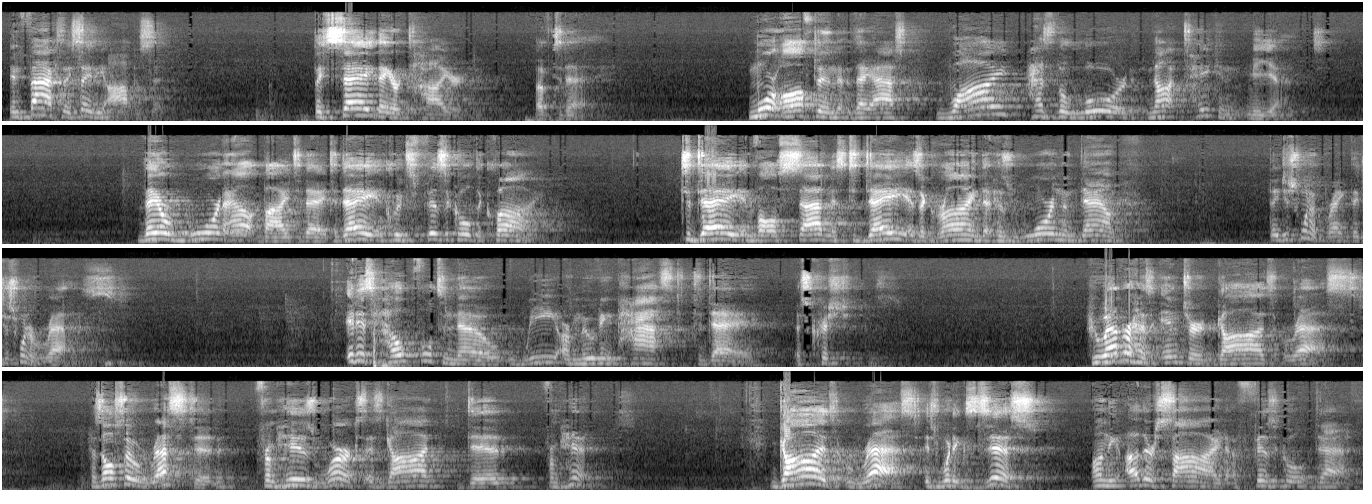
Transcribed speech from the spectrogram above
In fact, they say the opposite. They say they are tired of today. More often, they ask, Why has the Lord not taken me yet? They are worn out by today. Today includes physical decline. Today involves sadness. Today is a grind that has worn them down. They just want to break, they just want to rest. It is helpful to know we are moving past today as Christians. Whoever has entered God's rest has also rested from his works as God did from his. God's rest is what exists on the other side of physical death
